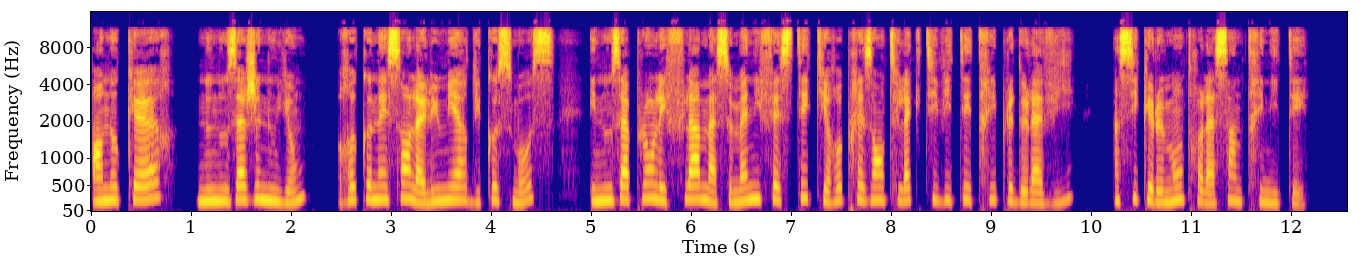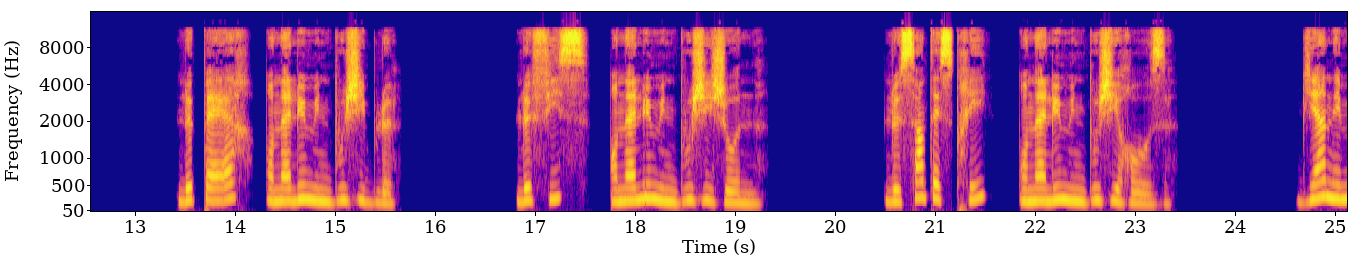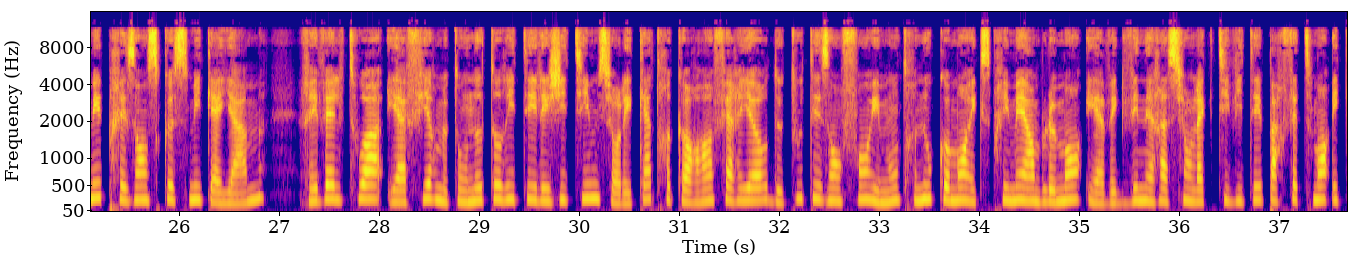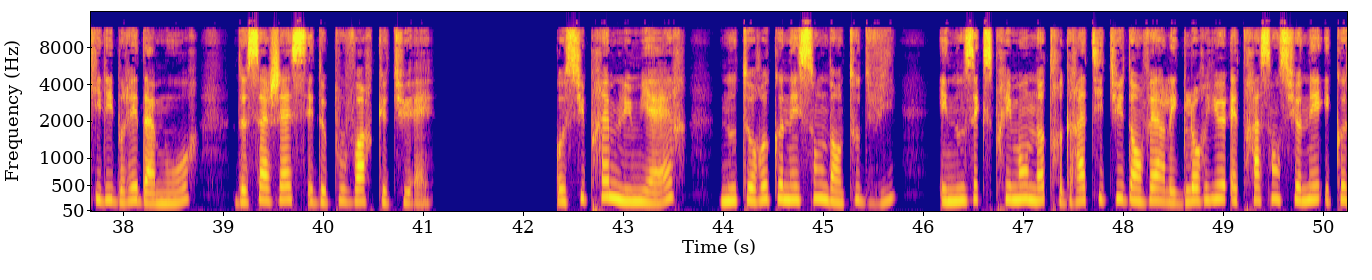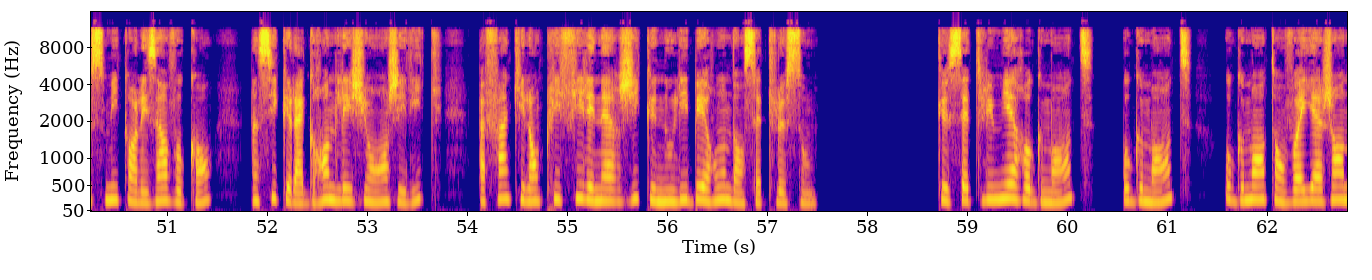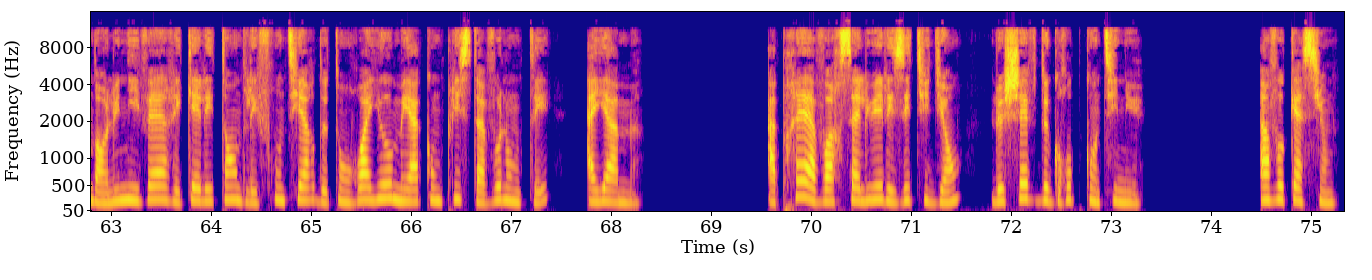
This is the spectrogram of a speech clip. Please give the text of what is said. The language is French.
En nos cœurs, nous nous agenouillons, reconnaissant la lumière du cosmos, et nous appelons les flammes à se manifester qui représentent l'activité triple de la vie, ainsi que le montre la Sainte Trinité. Le Père, on allume une bougie bleue. Le Fils, on allume une bougie jaune. Le Saint-Esprit, on allume une bougie rose. Bien-aimée présence cosmique Ayam, révèle-toi et affirme ton autorité légitime sur les quatre corps inférieurs de tous tes enfants et montre-nous comment exprimer humblement et avec vénération l'activité parfaitement équilibrée d'amour, de sagesse et de pouvoir que tu es. Ô suprême lumière, nous te reconnaissons dans toute vie, et nous exprimons notre gratitude envers les glorieux êtres ascensionnés et cosmiques en les invoquant, ainsi que la grande légion angélique, afin qu'il amplifie l'énergie que nous libérons dans cette leçon. Que cette lumière augmente, augmente, augmente en voyageant dans l'univers et qu'elle étende les frontières de ton royaume et accomplisse ta volonté, Ayam. Après avoir salué les étudiants, le chef de groupe continue. Invocation.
